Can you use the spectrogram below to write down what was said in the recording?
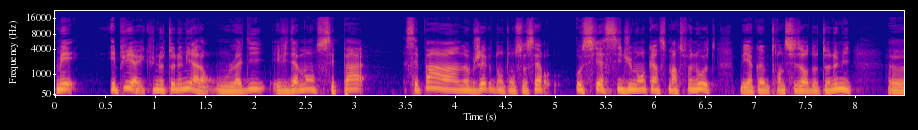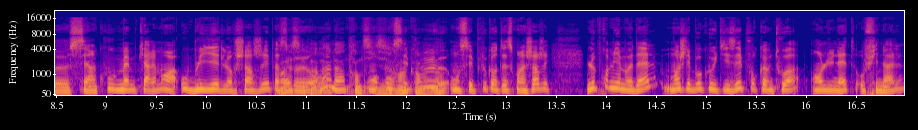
Mais et puis avec une autonomie. Alors on l'a dit, évidemment, c'est pas c'est pas un objet dont on se sert aussi assidûment qu'un smartphone ou autre, mais il y a quand même 36 heures d'autonomie. Euh, c'est un coup même carrément à oublier de le recharger parce Ouais, que c'est pas on- mal, hein, on 36 ne heures hein, sait, quand plus, même. hein. on sait plus quand est-ce qu'on l'a chargé. Le premier modèle, moi je l'ai beaucoup utilisé pour comme toi en lunettes au final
